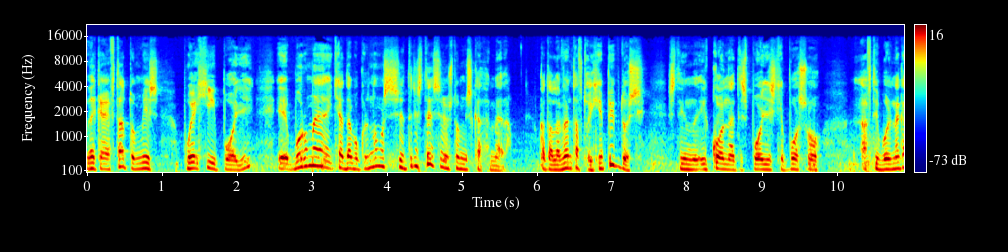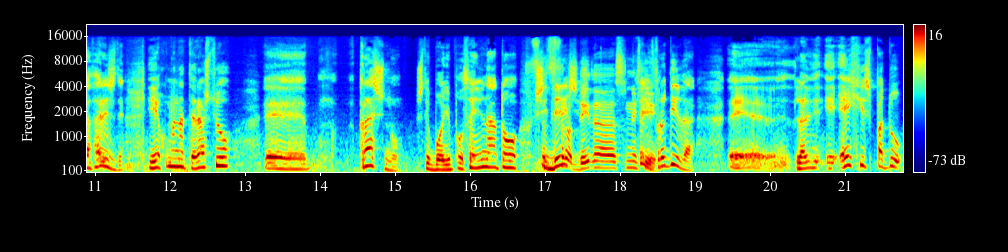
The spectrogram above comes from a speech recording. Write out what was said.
17 τομείς που έχει η πόλη, ε, μπορούμε και ανταποκρινόμαστε σε 3-4 τομείς κάθε μέρα. Καταλαβαίνετε, αυτό έχει επίπτωση στην εικόνα της πόλης και πόσο αυτή μπορεί να καθαρίζεται. Ή έχουμε ένα τεράστιο ε, πράσινο στην πόλη που θέλει να το συντηρήσει. Φροντίδα συνεχή. Θέλει φροντίδα. Ε, δηλαδή ε, έχεις παντού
